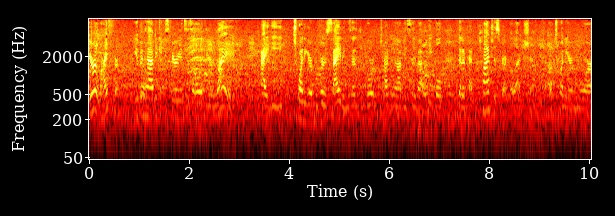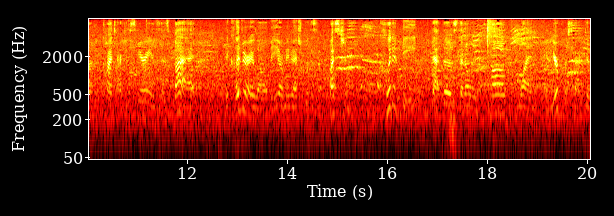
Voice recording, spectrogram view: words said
you're a lifer. You've been having experiences all of your life i.e., 20 or more sightings. And we're talking obviously about people that have had conscious recollection of 20 or more contact experiences. But it could very well be, or maybe I should put this in a question, could it be that those that only recall one, from your perspective,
